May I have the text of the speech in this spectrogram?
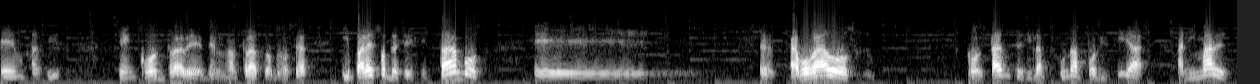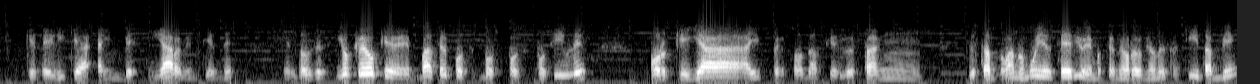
énfasis en contra del maltrato, ¿no? O sea, y para eso necesitamos eh, abogados constantes y una policía animal que se dedique a, investigar, ¿me entiendes? Entonces, yo creo que va a ser posible porque ya hay personas que lo están, lo están tomando muy en serio, hemos tenido reuniones aquí también,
